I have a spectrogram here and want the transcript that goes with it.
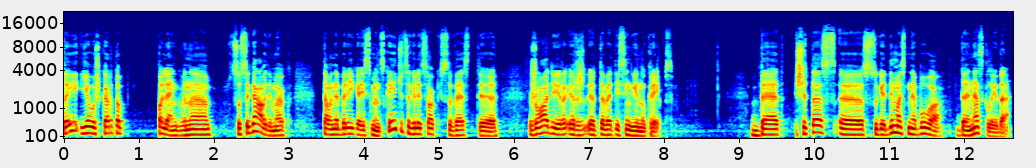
tai jau iš karto palengvina susigaudimą, jog tau nebereikia įsiminti skaičių, tu gali tiesiog suvesti žodį ir, ir, ir tave teisingai nukreips. Bet šitas e, sugedimas nebuvo DNS klaida,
